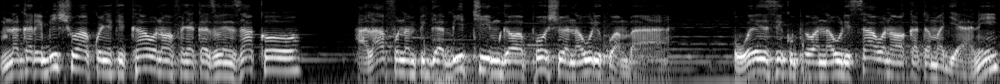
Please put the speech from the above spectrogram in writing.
Mnakaribishwa kwenye kikao na wafanyakazi wenzako, Halafu nampiga biti mgawa posho ya nauli kwamba huwezi kupewa nauli sawa na wakata majani,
